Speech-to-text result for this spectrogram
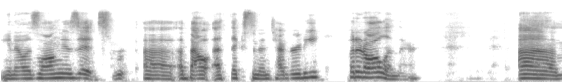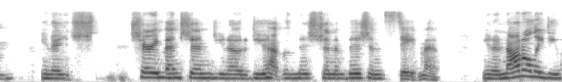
You know, as long as it's uh, about ethics and integrity, put it all in there. Um, you know, Sherry mentioned, you know, do you have a mission and vision statement? You know, not only do you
